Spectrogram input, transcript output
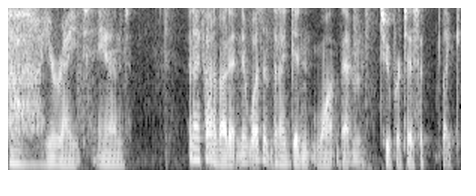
you're right. And and I thought about it, and it wasn't that I didn't want them to participate. Like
